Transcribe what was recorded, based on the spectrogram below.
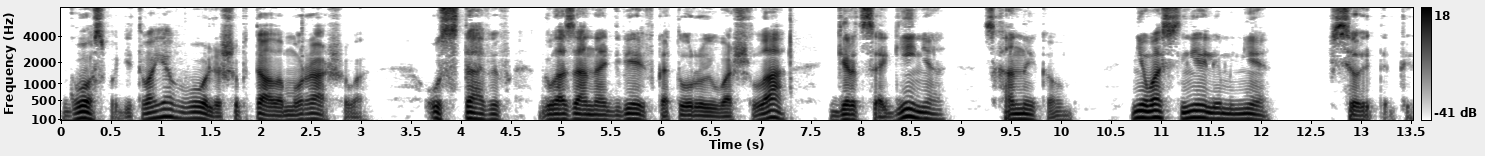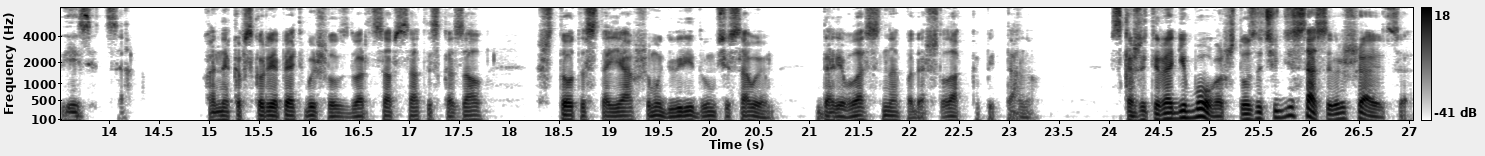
«Господи, твоя воля!» — шептала Мурашева, уставив глаза на дверь, в которую вошла герцогиня с Ханыковым. «Не во сне ли мне все это грезится?» Ханеков вскоре опять вышел из дворца в сад и сказал что-то стоявшему двери двум часовым. Дарья Власовна подошла к капитану. Скажите ради бога, что за чудеса совершаются?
